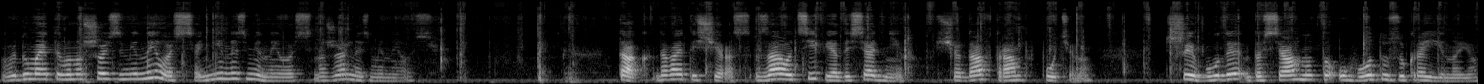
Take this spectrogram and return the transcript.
Ви думаєте, воно щось змінилося? Ні, не змінилось. На жаль, не змінилось. Так, давайте ще раз. За оці 50 днів, що дав Трамп Путіну. Чи буде досягнуто угоду з Україною?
